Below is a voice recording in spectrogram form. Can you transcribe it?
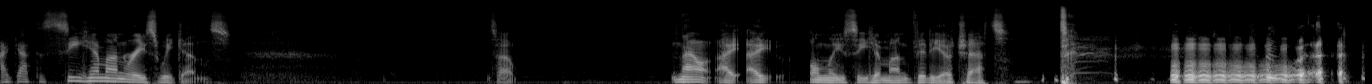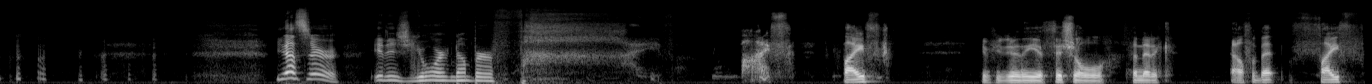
I got to see him on race weekends. So now I I only see him on video chats. Yes, sir. It is your number five. Five. Fife. If you're doing the official phonetic alphabet, Fife.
